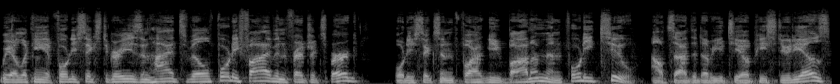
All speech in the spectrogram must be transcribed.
We are looking at 46 degrees in Hyattsville, 45 in Fredericksburg, 46 in Foggy Bottom, and 42 outside the WTOP studios.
